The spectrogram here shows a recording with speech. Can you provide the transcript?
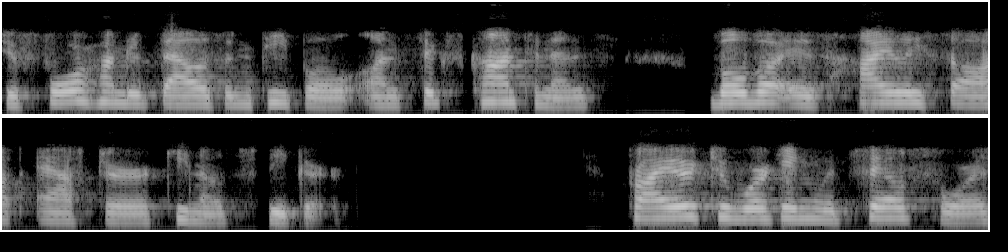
to 400,000 people on six continents, Bova is highly sought after keynote speaker. Prior to working with Salesforce,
